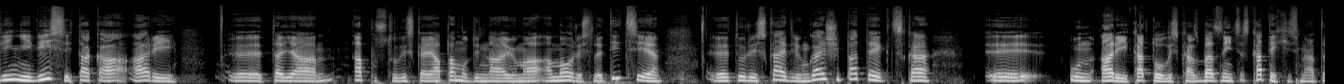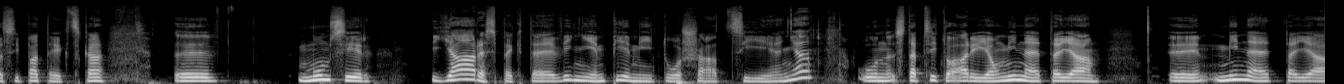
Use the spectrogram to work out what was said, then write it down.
viņi visi, tā kā arī tajā apustuliskajā pamudinājumā Amoris Leticija, tur ir skaidri un gaiši pateikts, ka, un arī katoliskās baznīcas katehismā tas ir pateikts, ka mums ir jārespektē viņiem piemītošā cieņa, un starp citu arī jau minētajā, minētajā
